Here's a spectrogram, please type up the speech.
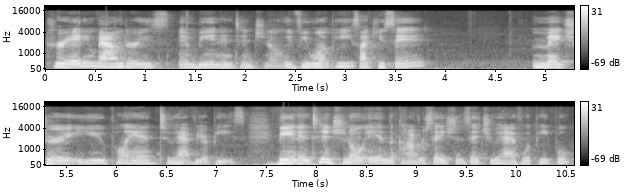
creating boundaries and being intentional. If you want peace, like you said, make sure you plan to have your peace. Being intentional in the conversations that you have with people.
